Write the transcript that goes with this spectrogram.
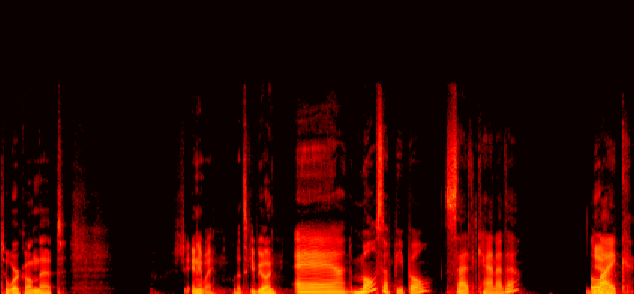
to work on that. Anyway, let's keep going. And most of people said Canada. Yeah. Like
